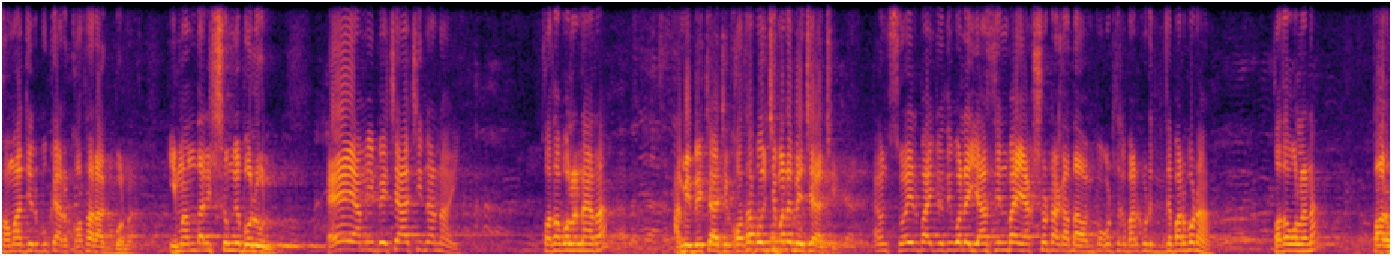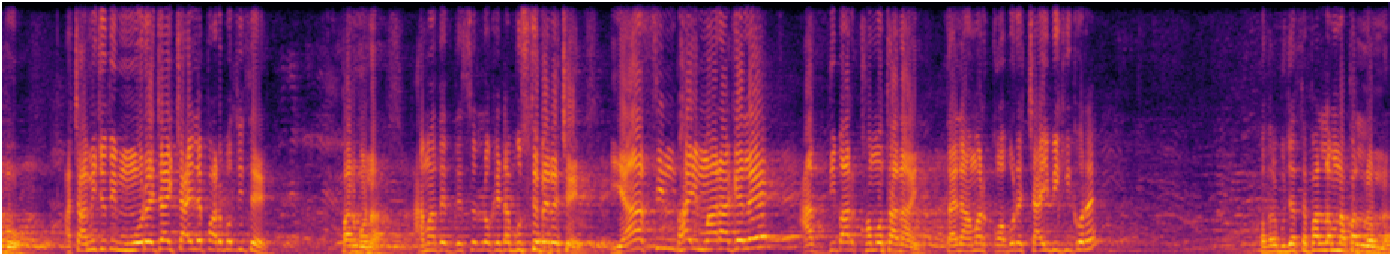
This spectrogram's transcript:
সমাজের বুকে আর কথা রাখব না। ইমানদারির সঙ্গে বলুন এই, আমি বেঁচে আছি না নাই? কথা বলে না এরা? আমি বেঁচে আছি, কথা বলছি মানে বেঁচে আছি। এখন সোহেল ভাই যদি বলে, ইয়াসিন ভাই, একশো টাকা দাও, আমি পকেট থেকে বার করে দিতে পারব না? কথা বলে না? পারব। আচ্ছা আমি যদি মরে যাই, চাইলে পারব দিতে? পারব না। আমাদের দেশের লোক এটা বুঝতে পেরেছে। ইয়াসিন ভাই মারা গেলে আর দিবার ক্ষমতা নাই। তাহলে আমার কবরে চাইবি কি করে? কথাটা বুঝাতে পারলাম না পারলাম না।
